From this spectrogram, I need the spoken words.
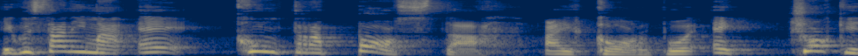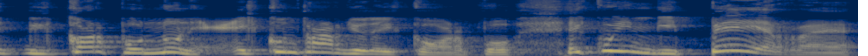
E quest'anima è contrapposta al corpo, è ciò che il corpo non è, è il contrario del corpo. E quindi per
